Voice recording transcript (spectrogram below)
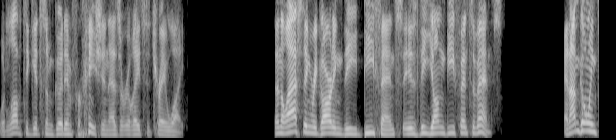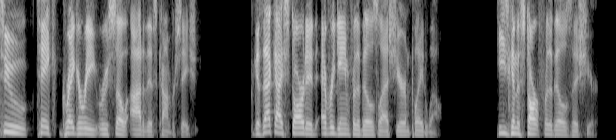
Would love to get some good information as it relates to Tre White. Then the last thing regarding the defense is the young defensive ends. And I'm going to take Gregory Rousseau out of this conversation because that guy started every game for the Bills last year and played well. He's going to start for the Bills this year.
